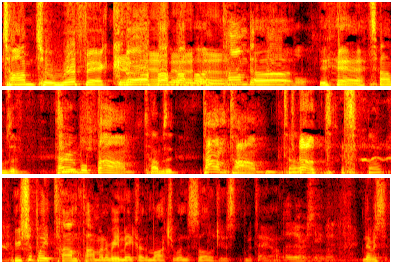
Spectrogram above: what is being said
Tom Terrific. Tom the Terrible. yeah, Tom's a Terrible Tom. Tom's a Tom Tom. Tom. Tom. You should play Tom Tom in a remake of The March of the Soldiers, Mateo. I've never seen it. Never se-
